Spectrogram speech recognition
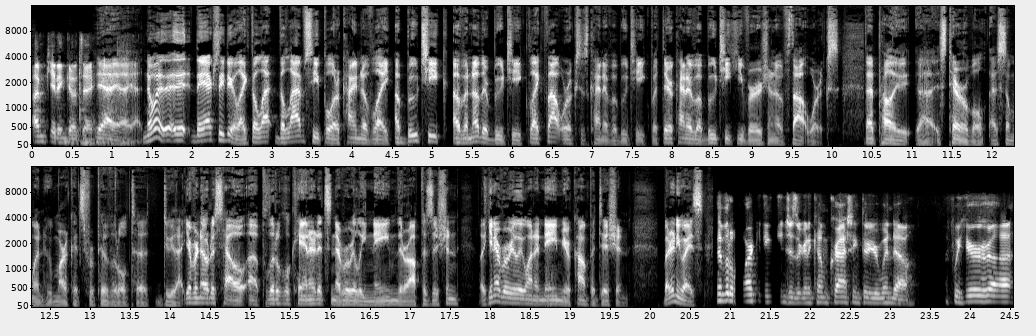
I'm kidding, Coté. Yeah, yeah, yeah. No, it, it, they actually do. Like the la- the labs people are kind of like a boutique of another boutique. Like ThoughtWorks is kind of a boutique, but they're kind of a boutiquey version of ThoughtWorks. That probably uh, is terrible as someone who markets for Pivotal to do that. You ever notice how uh, political candidates never really name their opposition? Like, you never really want to name your competition. But anyways, Pivotal marketing ninjas are going to come crashing through your window. If we hear uh,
